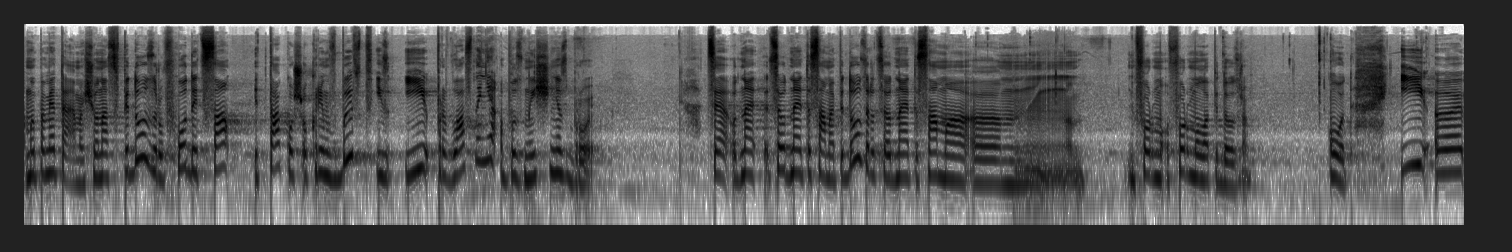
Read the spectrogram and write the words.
Ми пам'ятаємо, що у нас в підозру входить сам також, окрім вбивств, і, привласнення або знищення зброї. Це одна, це одна і та сама підозра, це одна і та сама ем, форму- формула підозри. От. І, е,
